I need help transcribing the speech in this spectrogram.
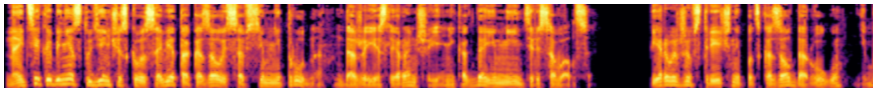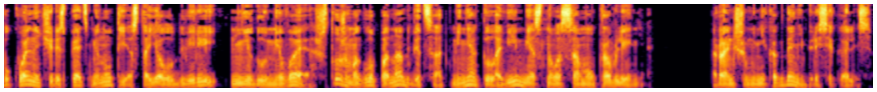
Найти кабинет студенческого совета оказалось совсем нетрудно, даже если раньше я никогда им не интересовался. Первый же встречный подсказал дорогу, и буквально через пять минут я стоял у дверей, недоумевая, что же могло понадобиться от меня главе местного самоуправления. Раньше мы никогда не пересекались.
